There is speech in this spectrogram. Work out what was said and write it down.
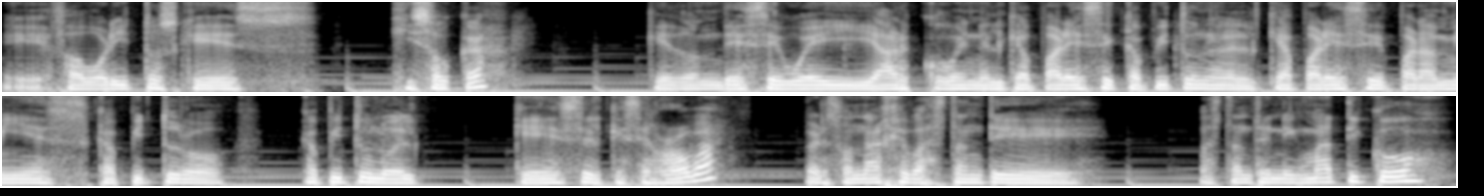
eh, favoritos que es Hisoka. Que donde ese güey arco en el que aparece, capítulo en el que aparece para mí es capítulo, capítulo el que es el que se roba. Personaje bastante, bastante enigmático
